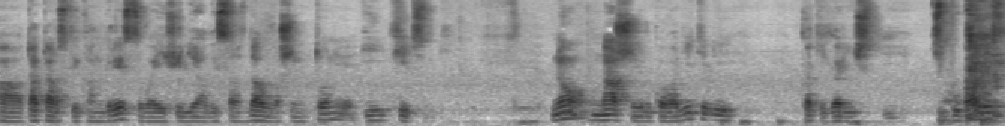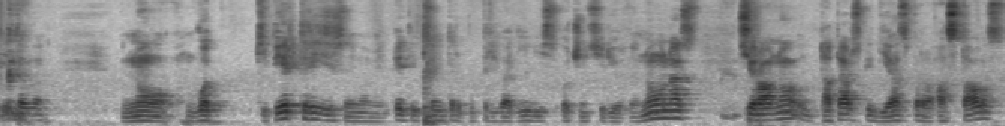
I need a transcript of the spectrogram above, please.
а, татарский конгресс свои филиалы создал в Вашингтоне и Хельсинки. Но наши руководители категорически испугались этого. Но вот теперь кризисный момент, эти центры пригодились очень серьезно. Но у нас все равно татарская диаспора осталась.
